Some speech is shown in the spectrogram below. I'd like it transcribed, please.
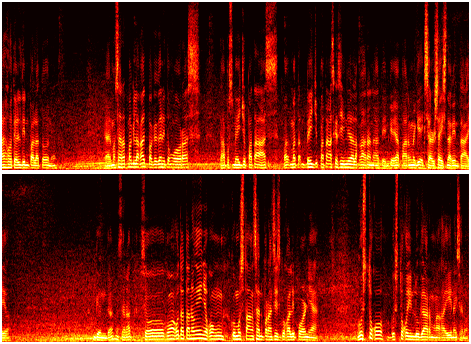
Ah, hotel din pala to, no. Yan, masarap maglakad pag ganitong oras. Tapos medyo pataas. Pa, mata, medyo pataas kasi yung nilalakaran natin. Kaya parang nag-exercise na rin tayo. Ganda, masarap. So, kung ako tatanungin nyo kung kumusta ang San Francisco, California, gusto ko, gusto ko yung lugar mga kainags, ano.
